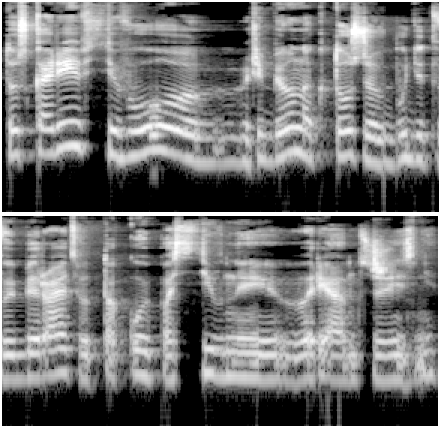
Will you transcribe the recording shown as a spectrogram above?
то, скорее всего, ребенок тоже будет выбирать вот такой пассивный вариант жизни.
